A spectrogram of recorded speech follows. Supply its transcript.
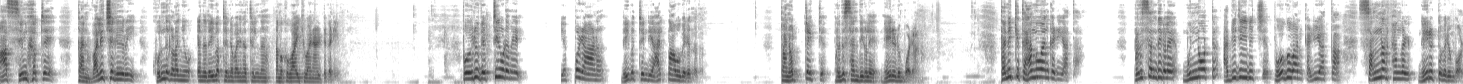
ആ സിംഹത്തെ താൻ വലിച്ചു കീറി കൊന്നുകളഞ്ഞു എന്ന് ദൈവത്തിന്റെ വചനത്തിൽ നിന്ന് നമുക്ക് വായിക്കുവാനായിട്ട് കഴിയും. അപ്പോൾ ഒരു വ്യക്തിയുടെ മേൽ എപ്പോഴാണ് ദൈവത്തിന്റെ ആത്മാവ് വരുന്നത്? താൻ ഒറ്റയ്ക്ക് പ്രതിസന്ധികളെ നേരിടുമ്പോഴാണ്. തനിക്ക് താങ്ങുവാൻ കഴിയാത്ത പ്രതിസന്ധികളെ മുന്നോട്ട് അതിജീവിച്ച് പോകുവാൻ കഴിയാത്ത സന്ദർഭങ്ങൾ നേരിട്ട് വരുമ്പോൾ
